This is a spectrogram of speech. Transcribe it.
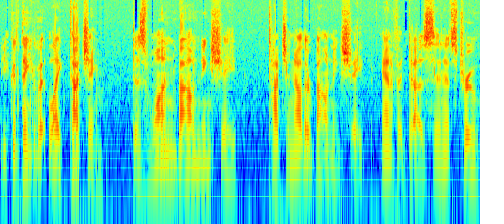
You could think of it like touching. Does one bounding shape touch another bounding shape? And if it does, then it's true.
